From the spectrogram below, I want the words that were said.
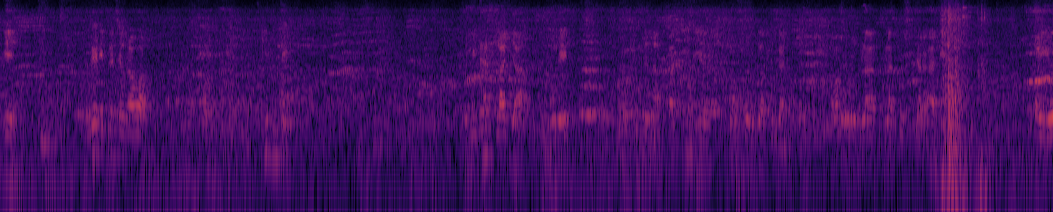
Okey. Kemudian di Persia Sarawak Ini penting Pemilihan pelajar, murid Untuk kita nak bagi dia contoh ke apa kan Awak kena bela- berlaku secara adil. Supaya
